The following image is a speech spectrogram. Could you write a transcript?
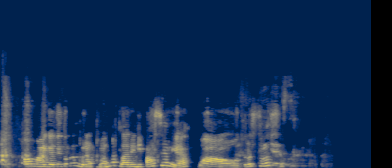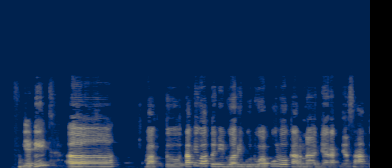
Oh my god, itu kan berat banget lari di pasir ya. Wow, terus terus. Yes. Jadi eh waktu tapi waktu di 2020 karena jaraknya 100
